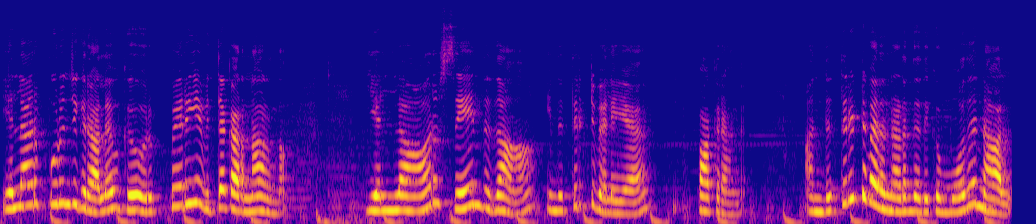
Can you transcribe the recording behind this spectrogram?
எல்லாரும் புரிஞ்சுக்கிற அளவுக்கு ஒரு பெரிய வித்தக்காரனாக இருந்தான். எல்லாரும் சேர்ந்து தான் இந்த திருட்டு வேலையை பார்க்குறாங்க. அந்த திருட்டு வேலை நடந்ததுக்கு முத நாள்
